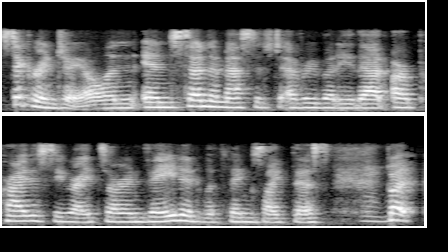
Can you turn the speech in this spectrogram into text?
stick her in jail and, and send a message to everybody that our privacy rights are invaded with things like this. Mm-hmm. But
